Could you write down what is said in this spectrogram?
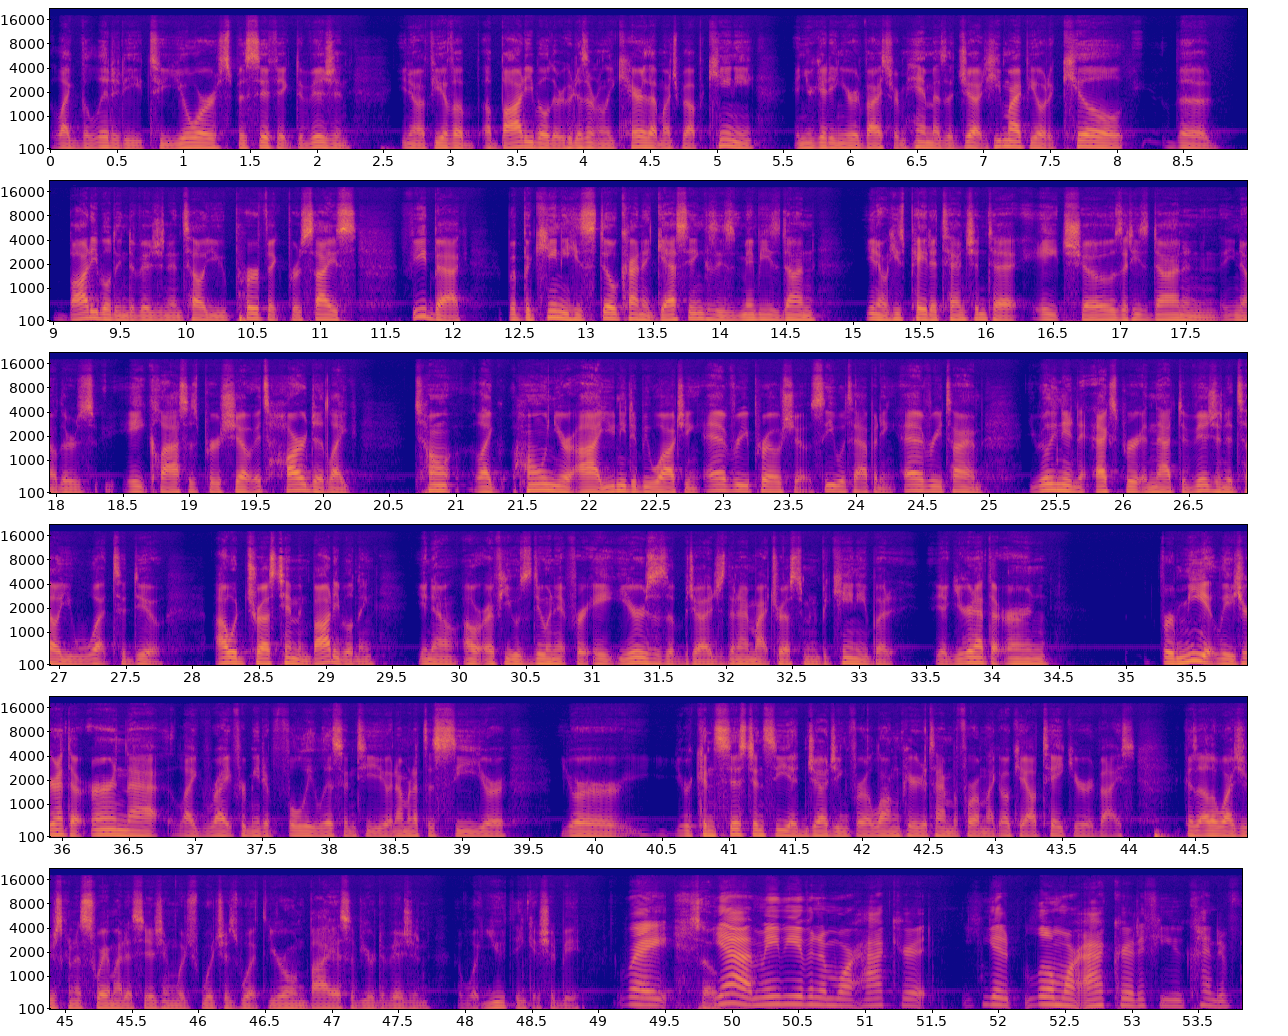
like validity to your specific division. You know, if you have a, a bodybuilder who doesn't really care that much about bikini and you're getting your advice from him as a judge, he might be able to kill the bodybuilding division and tell you perfect, precise feedback. But bikini, he's still kind of guessing because he's maybe he's done, you know, he's paid attention to eight shows that he's done, and you know, there's eight classes per show. It's hard to like tone, like hone your eye. You need to be watching every pro show, see what's happening every time. You really need an expert in that division to tell you what to do. I would trust him in bodybuilding, you know, or if he was doing it for eight years as a judge, then I might trust him in bikini. But yeah, you're gonna have to earn, for me at least, you're gonna have to earn that like right for me to fully listen to you, and I'm gonna have to see your your your consistency in judging for a long period of time before I'm like, okay, I'll take your advice, because otherwise you're just gonna sway my decision, which which is what your own bias of your division of what you think it should be. Right. So- yeah, maybe even a more accurate. You can get a little more accurate if you kind of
